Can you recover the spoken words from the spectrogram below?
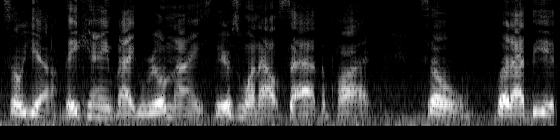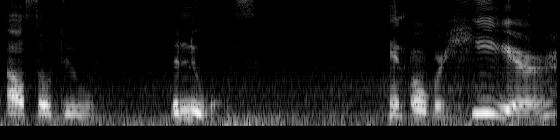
So yeah, they came back real nice. There's one outside the pot. So, but I did also do the new ones. And over here,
